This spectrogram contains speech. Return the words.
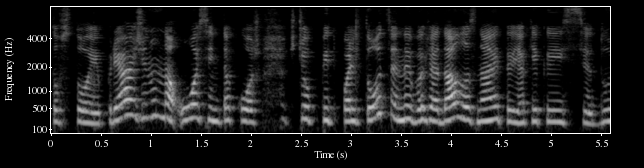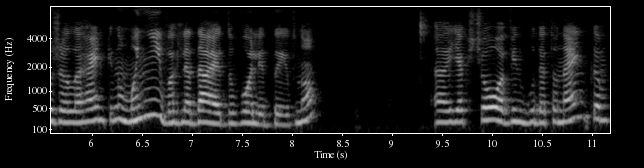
товстої пряжі, ну на осінь також, щоб під пальто це не виглядало, знаєте, як якийсь дуже легенький. Ну, мені виглядає доволі дивно. Е, Якщо він буде тоненьким,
